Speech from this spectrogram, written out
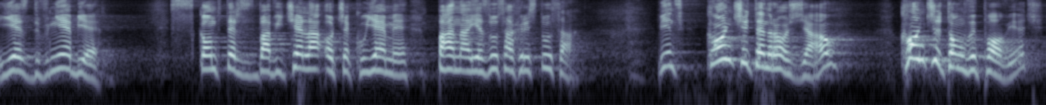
jest w niebie, skąd też Zbawiciela oczekujemy, Pana Jezusa Chrystusa. Więc kończy ten rozdział, kończy tą wypowiedź,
